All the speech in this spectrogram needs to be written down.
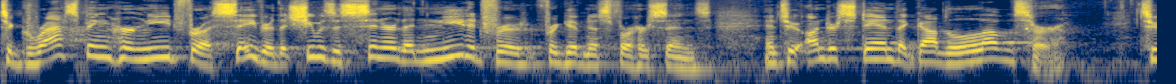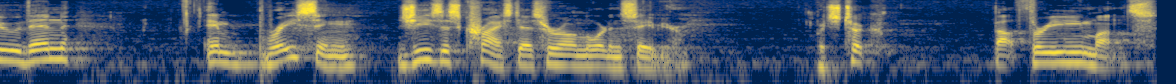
to grasping her need for a Savior, that she was a sinner that needed for forgiveness for her sins, and to understand that God loves her, to then embracing Jesus Christ as her own Lord and Savior, which took about three months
